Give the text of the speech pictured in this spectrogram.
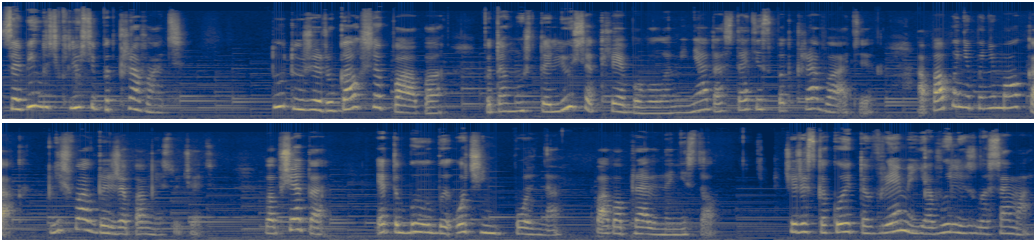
забилась к Люсе под кровать. Тут уже ругался папа, потому что Люся требовала меня достать из-под кровати, а папа не понимал как. Не шваброй же по мне стучать. Вообще-то, это было бы очень больно. Папа правильно не стал. Через какое-то время я вылезла сама.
